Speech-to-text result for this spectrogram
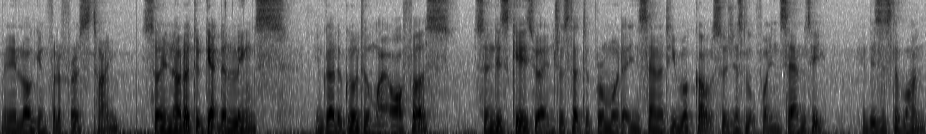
when you log in for the first time. So in order to get the links, you've got to go to my offers. So in this case, you are interested to promote the Insanity workout, so just look for Insanity. Okay, this is the one,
